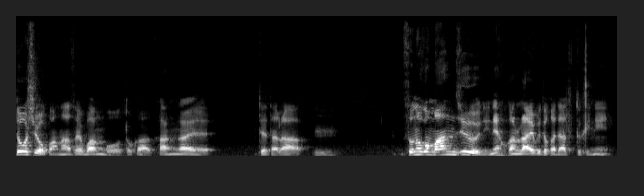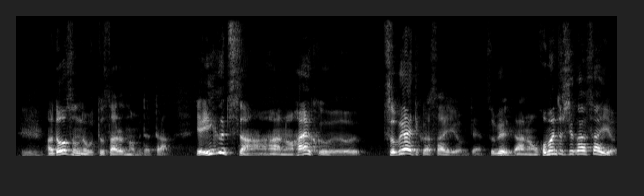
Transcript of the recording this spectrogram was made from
どうしようかな、そういう番号とか考えてたら、うんその後、まんじゅうにね、他のライブとかで会った時に、うん。あどうすんのフットサルの？みたいな。いや、井口さん、あの、早く、つぶやいてくださいよ、みたいな。つぶやいて、あの、コメントしてくださいよ。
